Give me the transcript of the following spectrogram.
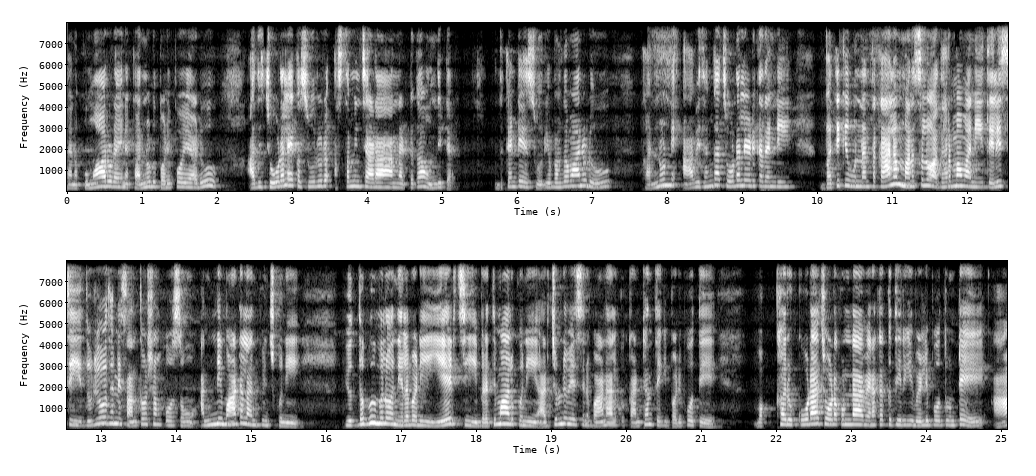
తన కుమారుడైన కర్ణుడు పడిపోయాడు. అది చూడలేక సూర్యుడు అస్తమించాడా అన్నట్టుగా ఉందిట. ఎందుకంటే సూర్యభగవానుడు కర్ణుణ్ణి ఆ విధంగా చూడలేడు కదండి. బతికి ఉన్నంతకాలం మనసులో అధర్మం అని తెలిసి దుర్యోధని సంతోషం కోసం అన్ని మాటలు అనిపించుకుని యుద్ధభూమిలో నిలబడి ఏడ్చి బ్రతిమాలుకుని అర్జునుడు వేసిన బాణాలకు కంఠం తెగి పడిపోతే ఒక్కరు కూడా చూడకుండా వెనకకు తిరిగి వెళ్ళిపోతుంటే ఆ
